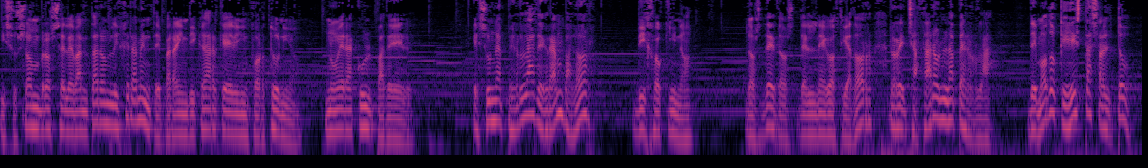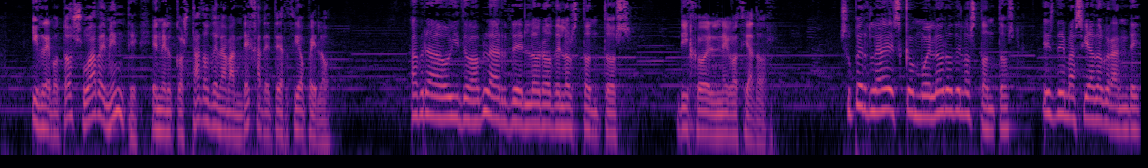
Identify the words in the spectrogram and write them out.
y sus hombros se levantaron ligeramente para indicar que el infortunio no era culpa de él. Es una perla de gran valor, dijo Quino. Los dedos del negociador rechazaron la perla, de modo que ésta saltó y rebotó suavemente en el costado de la bandeja de terciopelo. Habrá oído hablar del oro de los tontos, dijo el negociador. Su perla es como el oro de los tontos, es demasiado grande.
